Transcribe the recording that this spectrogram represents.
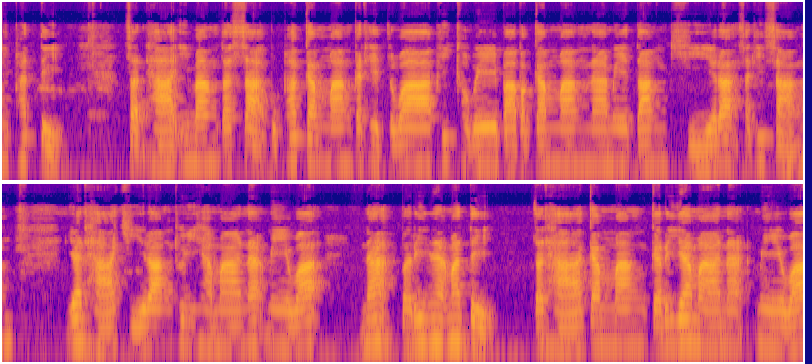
นิพัติ สัทธาอิมังตัสสะปุพกรรมังกเทตวาพิกขเวปาปกรรมังนาเมตังขีระสทิสังยะถาขีรังทุยหามานะเมวะนะปริณมติตถากัมมังกริยามานะเมวะ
